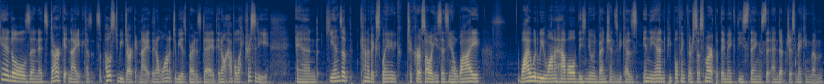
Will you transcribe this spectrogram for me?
candles, and it's dark at night because it's supposed to be dark at night. They don't want it to be as bright as day. They don't have electricity, and he ends up kind of explaining to Kurosawa. He says, you know, why why would we want to have all of these new inventions? Because in the end, people think they're so smart, but they make these things that end up just making them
